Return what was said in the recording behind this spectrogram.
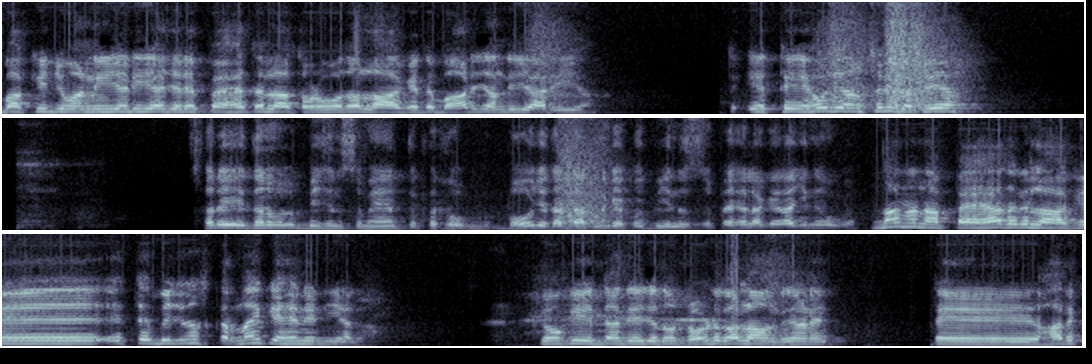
ਬਾਕੀ ਜਵਾਨੀ ਜਿਹੜੀ ਆ ਜਿਹੜੇ ਪੈਸੇ ਤੇ ਲਾ ਥੋੜਾ ਬਹੁਤਾ ਲਾ ਕੇ ਤੇ ਬਾਹਰ ਜਾਂਦੀ ਜਾ ਰਹੀ ਆ। ਤੇ ਇੱਥੇ ਇਹੋ ਜਿਹੇ ਅਨਸਰ ਹੀ ਬਚੇ ਆ। ਸਰ ਇਦਾਂ ਵੱਲ ਬਿਜ਼ਨਸਮੈਨ ਤੇ ਫਿਰ ਬਹੁਤ ਜ਼ਿਆਦਾ ਡਰਨਗੇ ਕੋਈ ਬਿਜ਼ਨਸ 'ਚ ਪੈਸੇ ਲਾ ਕੇ ਰਾਜੀ ਨਹੀਂ ਹੋਊਗਾ? ਨਾ ਨਾ ਨਾ ਪੈਸਾ ਤੱਕ ਲਾ ਕੇ ਇੱਥੇ ਬਿਜ਼ਨਸ ਕਰਨਾ ਹੀ ਕਿਸੇ ਨੇ ਨਹੀਂ ਹੈਗਾ। ਕਿਉਂਕਿ ਇਦਾਂ ਦੀਆਂ ਜਦੋਂ ਥਰਡ ਗੱਲਾਂ ਹੁੰਦੀਆਂ ਨੇ ਤੇ ਹਰ ਇੱਕ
